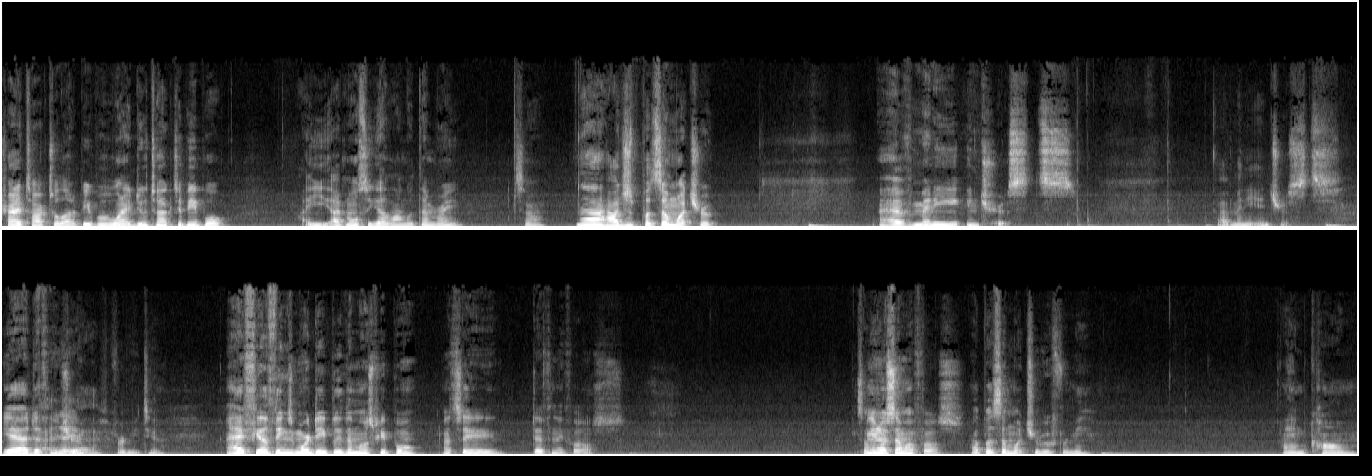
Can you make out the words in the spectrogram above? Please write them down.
try to talk to a lot of people. But when I do talk to people, I I mostly get along with them, right? So, nah, I'll just put somewhat true. I have many interests. I have many interests. Yeah, definitely yeah, true. yeah, for me too. I feel things more deeply than most people. I'd say definitely false. Somewhat, You know, somewhat false. I'll put somewhat true for me. I am calm.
